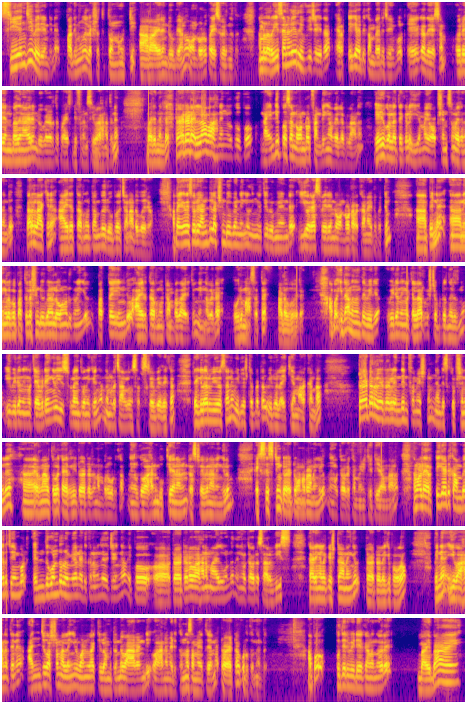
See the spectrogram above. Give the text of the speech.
സി എൻ ജി വേരിയന്റിന് പതിമൂന്ന് ലക്ഷത്തി തൊണ്ണൂറ്റി ആറായിരം രൂപയാണ് ഓൺ റോഡ് പ്രൈസ് വരുന്നത്. നമ്മൾ റീസെന്റ്ലി റിവ്യൂ ചെയ്ത എർട്ടിക ആയിട്ട് കമ്പയർ ചെയ്യുമ്പോൾ ഏകദേശം ഒരു എൺപതിനായിരം രൂപയുടെ അടുത്ത് പ്രൈസ് ഡിഫറൻസ് ഈ വാഹനത്തിന് വരുന്നുണ്ട്. ടൊയോട്ടയുടെ എല്ലാ വാഹനങ്ങൾക്കും ഇപ്പോൾ ninety percent on road funding available ആണ്. ഏഴ് കൊല്ലത്തേക്കുള്ള ഇ എം ഐ ഓപ്ഷൻസും വരുന്നുണ്ട്. പെർ ലാക്കിന് ആയിരത്തി അറുന്നൂറ്റമ്പത് രൂപ വെച്ചാണ് അടവ് വരിക. അപ്പോൾ ഏകദേശം ഒരു രണ്ട് ലക്ഷം രൂപ ഉണ്ടെങ്കിൽ നിങ്ങൾക്ക് ഈ റിമൈന്റെ ഈ ഒരു എസ് വേരിയന്റ് ഓൺ റോഡ് ഇറക്കാനായിട്ട് പറ്റും. പിന്നെ നിങ്ങളിപ്പോൾ പത്ത് ലക്ഷം രൂപയാണ് ലോൺ എടുക്കണമെങ്കിൽ പത്ത് ഇന്റു ആയിരത്തി അറുന്നൂറ്റമ്പതായിരിക്കും നിങ്ങളുടെ ഒരു മാസത്തെ അടവ് വരിക. അപ്പോൾ ഇതാണ് ഇന്നത്തെ വീഡിയോ. വീഡിയോ നിങ്ങൾക്ക് എല്ലാവർക്കും ഇഷ്ടപ്പെട്ടു കരുതുന്നു. ഈ വീഡിയോ നിങ്ങൾക്ക് എവിടെയെങ്കിലും യൂസ്ഫുൾ ആയി തോന്നിക്കഴിഞ്ഞാൽ നമ്മുടെ ചാനൽ സബ്സ്ക്രൈബ് ചെയ്തേക്കുക. റെഗുലർ വ്യൂവേഴ്സാണ് വീഡിയോ ഇഷ്ടപ്പെട്ടാൽ വീഡിയോ ലൈക്ക് ചെയ്യാൻ മറക്കണ്ട. ടൊയോട്ട റിലേറ്റഡുള്ള എന്ത് ഇൻഫർമേഷനും ഞാൻ ഡിസ്ക്രിപ്ഷനിൽ എറണാകുളത്തുള്ള കൈരളി ടൊയോട്ടയുടെ നമ്പർ കൊടുക്കാം. നിങ്ങൾക്ക് വാഹനം ബുക്ക് ചെയ്യാനാണെങ്കിലും ടെസ്റ്റ് ഡ്രൈവിനാണെങ്കിലും എക്സിസ്റ്റിംഗ് ടൊയോട്ട ഓണർ ആണെങ്കിലും നിങ്ങൾക്ക് അവരെ കമ്മ്യൂണിക്കേറ്റ് ചെയ്യാവുന്നതാണ്. നമ്മളുടെ എർട്ടിഗായിട്ട് കമ്പയർ ചെയ്യുമ്പോൾ എന്തുകൊണ്ട് റിമ്യൂൺ എടുക്കണമെന്ന് ചോദിച്ചു കഴിഞ്ഞാൽ ഇപ്പോൾ ടൊയോട്ടയുടെ വാഹനം ആയതുകൊണ്ട് നിങ്ങൾക്ക് അവരുടെ സർവീസ് കാര്യങ്ങളൊക്കെ ഇഷ്ടമാണെങ്കിൽ ടൊയോട്ടയിലേക്ക് പോകാം. പിന്നെ ഈ വാഹനത്തിന് അഞ്ച് വർഷം അല്ലെങ്കിൽ വൺ ലാക്ക് കിലോമീറ്ററിന്റെ വാറണ്ടി വാഹനം എടുക്കുന്ന സമയത്ത് തന്നെ ടൊയോട്ട കൊടുക്കുന്നുണ്ട്. അപ്പോൾ പുതിയൊരു വീഡിയോ കാണുന്നവരെ ബൈ ബൈ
